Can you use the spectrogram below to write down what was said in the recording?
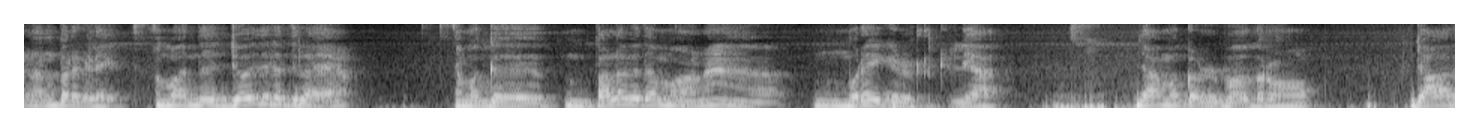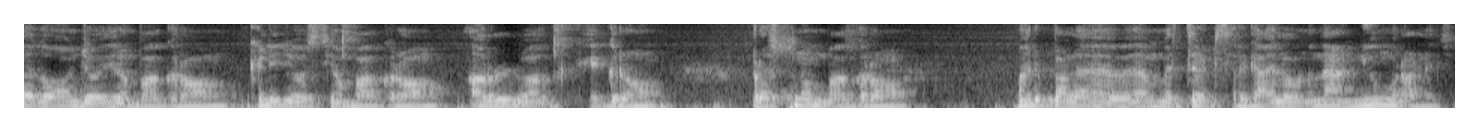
நண்பர்களே நம்ம வந்து ஜோதிடத்தில் நமக்கு பலவிதமான முறைகள் இருக்கு இல்லையா? ஜாமக்கல் பார்க்குறோம் ஜாதகம் ஜோதிடம் பார்க்குறோம் கிளி ஜோசியம் பார்க்குறோம் அருள் வாக்கு கேட்குறோம் பிரஷ்னம் பார்க்குறோம் மாதிரி பல வித மெத்தட்ஸ் இருக்குது அதில் ஒன்று தான் நியூமராலஜி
